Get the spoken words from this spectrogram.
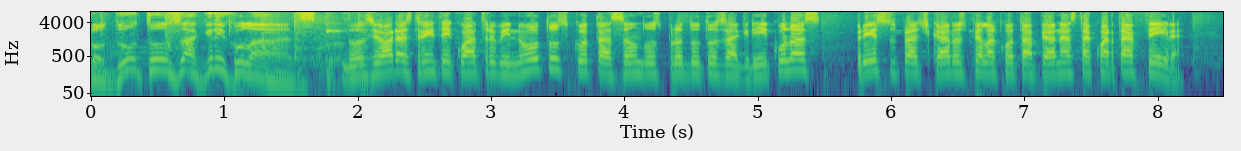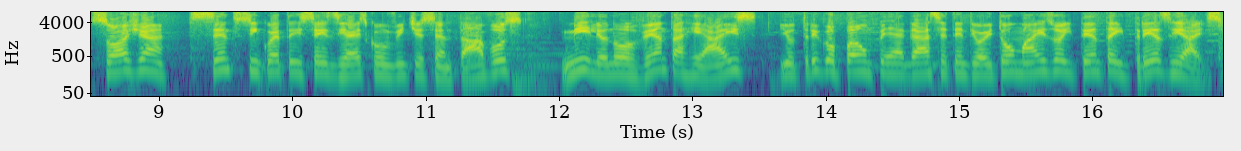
Produtos agrícolas. 12 horas 34 minutos, cotação dos produtos agrícolas, preços praticados pela Cotapel nesta quarta-feira. Soja R$ 156 com 20 centavos, milho R$ reais e o trigo pão PH 78 ou mais 83 reais.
